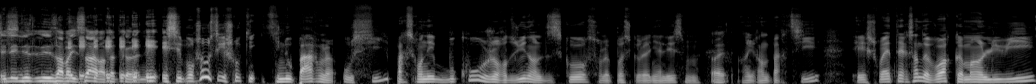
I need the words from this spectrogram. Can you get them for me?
et les, envahisseurs, en Et- fait, et- et- et- et c'est pour ça aussi, je trouve, qu'il qu'il nous parle aussi, parce qu'on est beaucoup aujourd'hui dans le discours sur le postcolonialisme, en grande partie. Et je trouve intéressant de voir comment lui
